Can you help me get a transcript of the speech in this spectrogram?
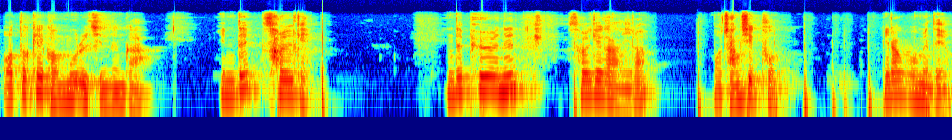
어떻게 건물을 짓는가인데 설계. 근데 표현은 설계가 아니라 뭐 장식품이라고 보면 돼요.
